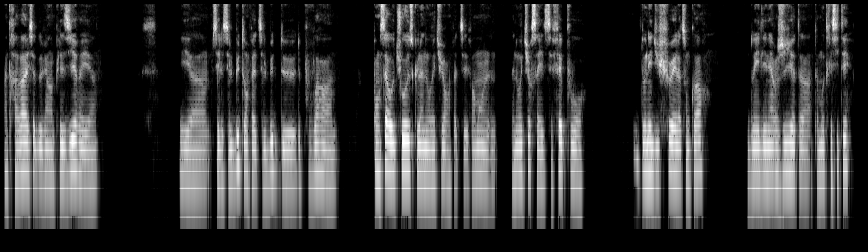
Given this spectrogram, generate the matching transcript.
un travail, ça devient un plaisir et, et c'est le, but en fait, c'est le but de, pouvoir penser à autre chose que la nourriture en fait. C'est vraiment la nourriture, ça c'est fait pour donner du feu à ton corps, donner de l'énergie à ta, motricité, euh,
